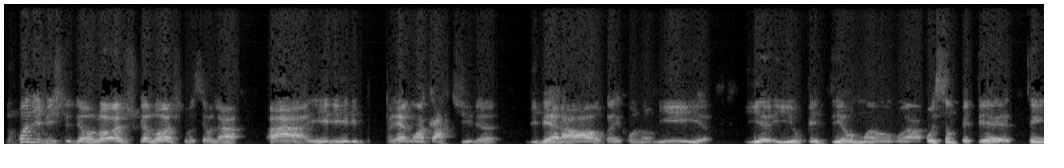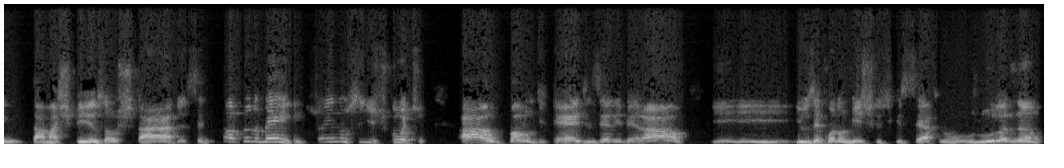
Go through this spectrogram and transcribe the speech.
do ponto de vista ideológico, é lógico você olhar, ah, ele prega uma cartilha liberal para a economia, e, e, o PT, uma, a posição do PT tem dá mais peso ao Estado, tudo bem, isso aí não se discute. Ah, o Paulo Guedes é liberal e, e, e os economistas que cercam o Lula não.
